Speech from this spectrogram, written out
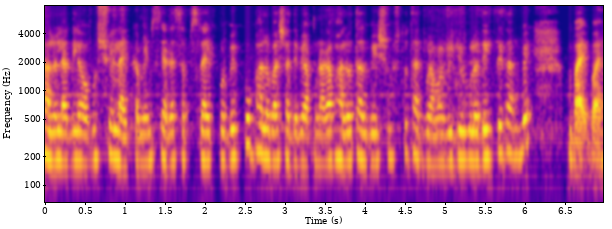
ভালো লাগলে অবশ্যই লাইক কমেন্ট শেয়ার সাবস্ক্রাইব করবে। খুব ভালোবাসা দেবে। আপনারা ভালো থাকবে, সুস্থ থাকবে, আমার ভিডিওগুলো দেখতে থাকবে। বাই বাই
